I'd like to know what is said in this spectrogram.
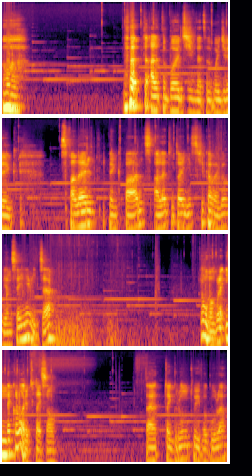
O. ale to było dziwne, ten mój dźwięk. Spaleryt i ten kwarc, ale tutaj nic ciekawego więcej nie widzę. U, w ogóle inne kolory tutaj są. Te, tutaj gruntu i w ogóle.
